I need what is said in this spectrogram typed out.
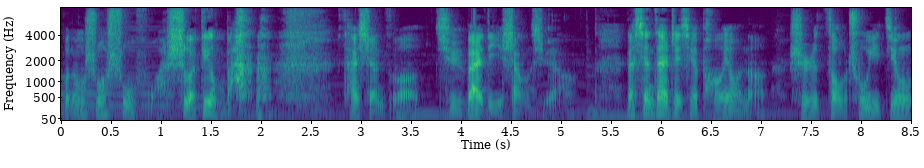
不能说束缚啊，设定吧，才选择去外地上学啊。那现在这些朋友呢，是走出已经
